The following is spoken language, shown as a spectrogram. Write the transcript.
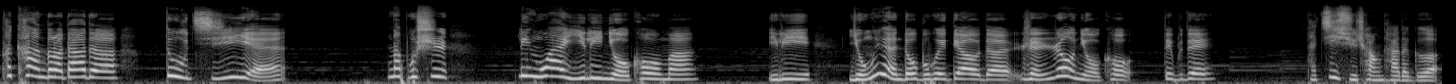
他看到了他的肚脐眼，那不是另外一粒纽扣吗？一粒永远都不会掉的人肉纽扣，对不对？他继续唱他的歌。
